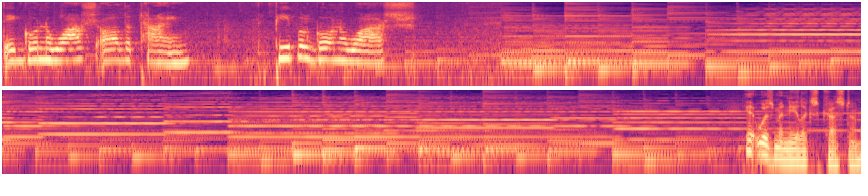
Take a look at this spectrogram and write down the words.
They're going to wash all the time. People going to wash It was Maniilaq's custom,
